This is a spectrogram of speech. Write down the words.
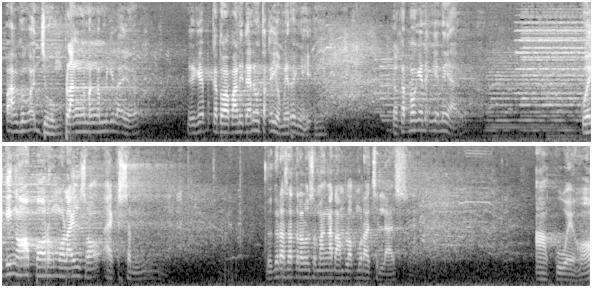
Panggung kok jomplang nengen iki lah ya. Iki ketua panitiane uteke ya miring iki. Deket mau ngene-ngene ya. Kowe iki ngopo mulai so action. Kowe rasa terlalu semangat amplopmu ora jelas. Aku e ho.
